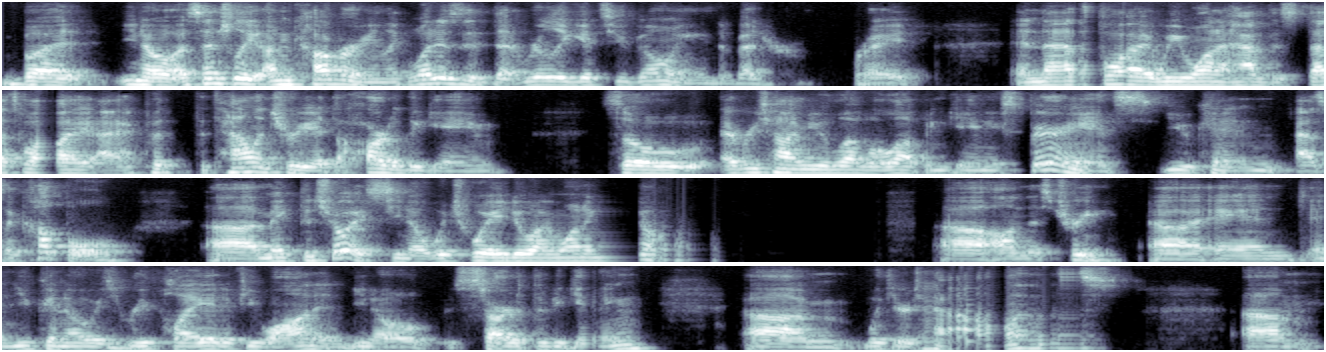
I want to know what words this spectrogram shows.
but you know, essentially uncovering like what is it that really gets you going in the bedroom, right? And that's why we want to have this. That's why I put the talent tree at the heart of the game. So every time you level up and gain experience, you can, as a couple, uh, make the choice. You know, which way do I want to go uh, on this tree? Uh, and and you can always replay it if you want, and you know, start at the beginning um, with your talents um,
